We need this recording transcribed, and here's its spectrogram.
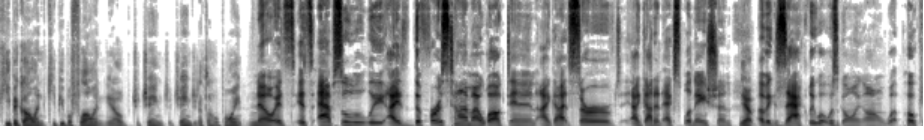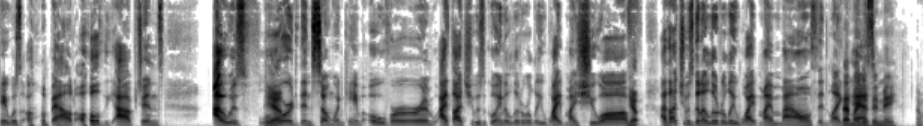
keep it going. Keep people flowing, you know, cha-ching, cha-ching. That's the whole point. No, it's it's absolutely I the first time I walked in, I got served, I got an explanation yep. of exactly what was going on, what poke was all about, all the options. I was floored. Then someone came over and I thought she was going to literally wipe my shoe off. Yep. I thought she was going to literally wipe my mouth and like That might have been me.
